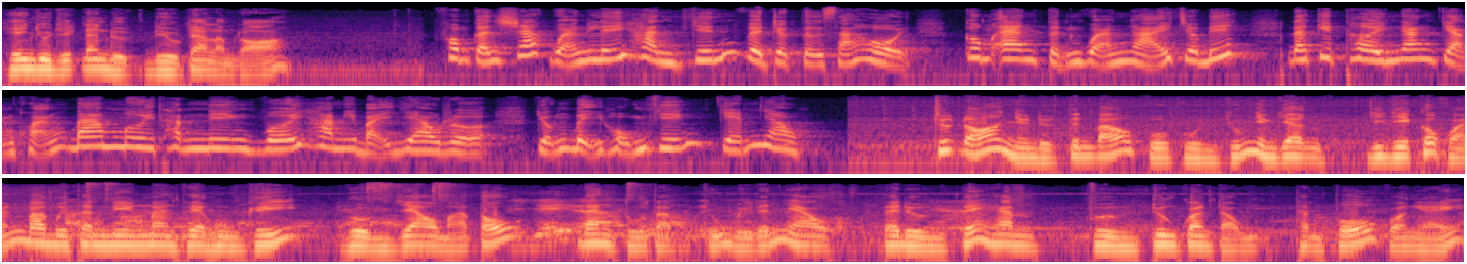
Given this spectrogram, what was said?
Hiện vụ việc đang được điều tra làm rõ. Phòng Cảnh sát Quản lý Hành chính về trật tự xã hội, Công an tỉnh Quảng Ngãi cho biết đã kịp thời ngăn chặn khoảng 30 thanh niên với 27 dao rựa chuẩn bị hỗn chiến chém nhau. Trước đó nhận được tin báo của quần chúng nhân dân về việc có khoảng 30 thanh niên mang theo hung khí gồm dao mã tấu đang tụ tập chuẩn bị đánh nhau tại đường Tế Hanh, phường Trương Quan Trọng, thành phố Quảng Ngãi.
